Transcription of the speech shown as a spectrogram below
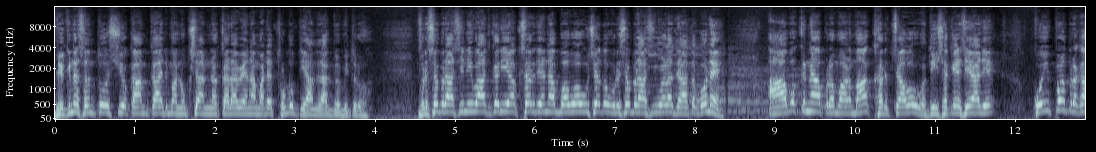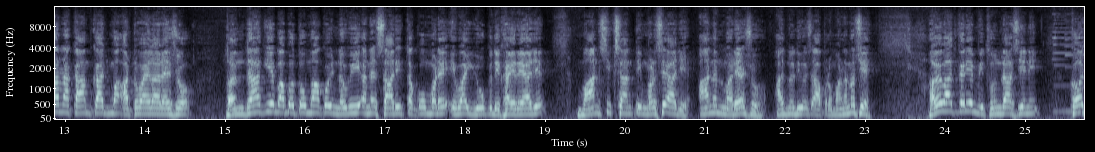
વિઘ્ન સંતોષીઓ કામકાજમાં નુકસાન ન કરાવે એના માટે થોડું ધ્યાન રાખજો મિત્રો. વૃષભ રાશિની વાત કરીએ અક્ષર જેના બહુ છે તો વૃષભ રાશિવાળા જાતકોને આવકના પ્રમાણમાં ખર્ચાઓ વધી શકે છે આજે. કોઈ પણ પ્રકારના કામકાજમાં અટવાયેલા રહેશો. ધંધાકીય બાબતોમાં કોઈ નવી અને સારી તકો મળે એવા યોગ દેખાઈ રહ્યા છે. માનસિક શાંતિ મળશે આજે. આનંદમાં રહેશો. આજનો દિવસ આ પ્રમાણેનો છે. હવે વાત કરીએ મિથુન રાશિની. ક,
